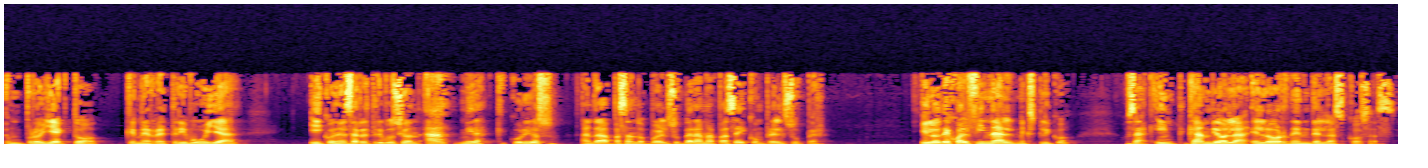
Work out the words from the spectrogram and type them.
un proyecto que me retribuya y con esa retribución, ah, mira, qué curioso. Andaba pasando por el Superama, pasé y compré el Super. Y lo dejo al final, ¿me explico? O sea, cambio el orden de las cosas.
